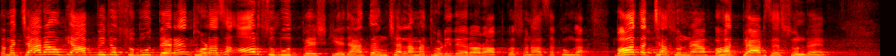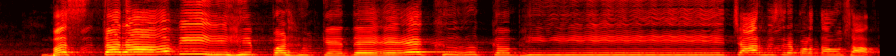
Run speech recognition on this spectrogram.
तो मैं चाह रहा हूँ कि आप भी जो सबूत दे रहे हैं, थोड़ा सा और सबूत पेश किए जाएँ तो इंशाल्लाह मैं थोड़ी देर और आपको सुना सकूँगा। बहुत अच्छा सुन रहे हैं आप, बहुत प्यार से सुन रहे हैं। बस तरावी ही पढ़ के देख कभी। चार मिसरे पढ़ता हूँ साहब।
